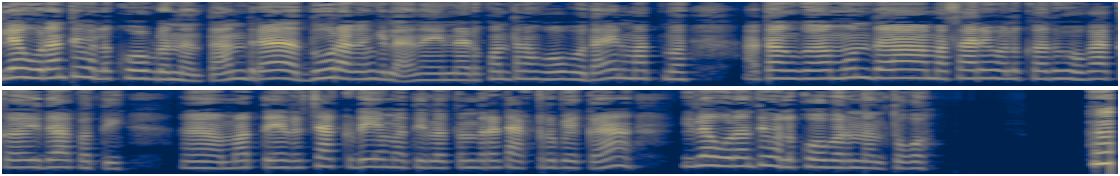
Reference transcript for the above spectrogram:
ಇಲ್ಲೇ ಊರಂತಿ ಹೊಲಕ್ಕೆ ಹೋಗ್ಬಿಡೋಣಂತ ಅಂದ್ರೆ ದೂರ ಆಗಂಗಿಲ್ಲ ನೀನು ನಡ್ಕೊಂತ ಹೋಗ್ಬೋದಾ ಮತ್ತೆ ಅತಂಗ ಮುಂದ ಮಸಾರಿ ಹೊಲಕ್ಕೆ ಅದು ಹೋಗಾಕ ಇದಾಕತಿ ಮತ್ತೇನು ಚಕ್ಡಿ ಮತ್ತೆ ಇಲ್ಲ ತಂದ್ರೆ ಟ್ಯಾಕ್ಟರ್ ಬೇಕಾ. ಇಲ್ಲೇ ಊರಂತಿ ಹೊಲಕ್ಕೆ ಹೋಗ್ಬರೋಣ ತಗೋ. ಹ್ಞೂ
